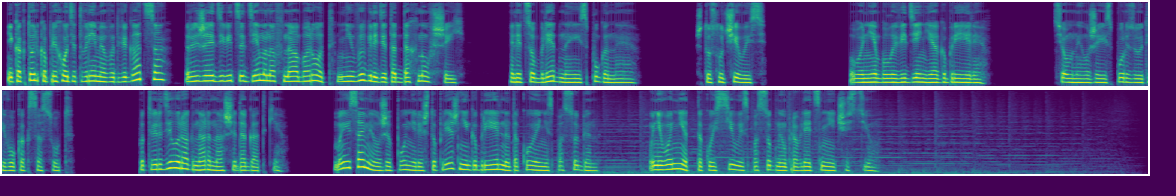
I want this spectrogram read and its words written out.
И как только приходит время выдвигаться, рыжая девица демонов, наоборот, не выглядит отдохнувшей. Лицо бледное и испуганное. Что случилось? В луне было видение о Габриэле. Темные уже используют его как сосуд. Подтвердил Рагнар наши догадки. Мы и сами уже поняли, что прежний Габриэль на такое не способен. У него нет такой силы, способной управлять нечистью.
